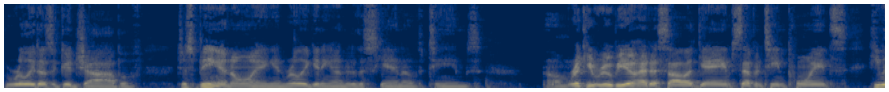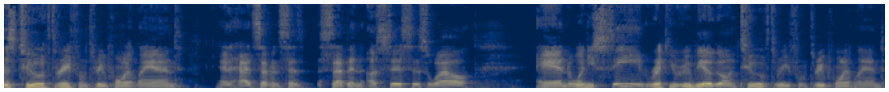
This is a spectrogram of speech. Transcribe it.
really does a good job of just being annoying and really getting under the skin of teams. Um, Ricky Rubio had a solid game, 17 points. He was two of three from three point land and had seven seven assists as well. And when you see Ricky Rubio going two of three from three point land,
